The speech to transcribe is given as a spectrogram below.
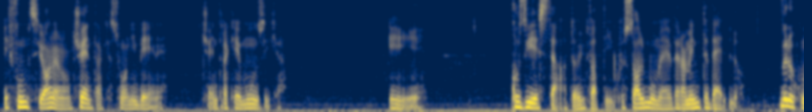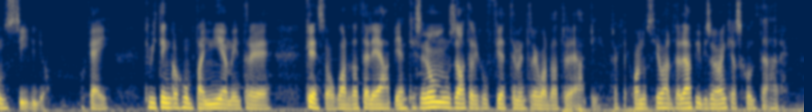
e funziona non c'entra che suoni bene, c'entra che è musica. E così è stato, infatti questo album è veramente bello, ve lo consiglio, ok? Che vi tenga compagnia mentre, che ne so, guardate le api, anche se non usate le cuffiette mentre guardate le api, perché quando si guarda le api bisogna anche ascoltare.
